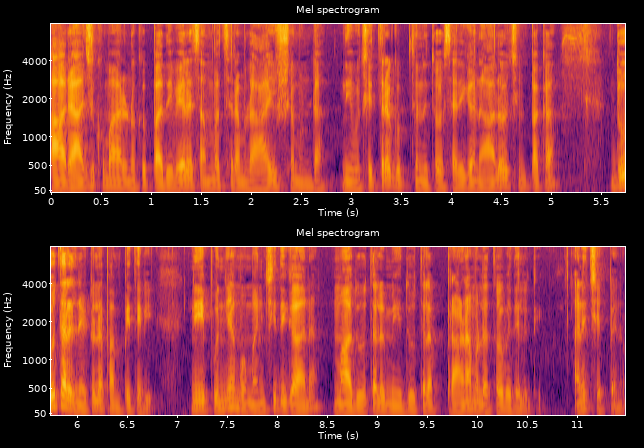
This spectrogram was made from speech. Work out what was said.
ఆ రాజకుమారునకు పదివేల సంవత్సరముల ఆయుష్యముండ నీవు చిత్రగుప్తునితో సరిగా ఆలోచింపక దూతల నెటుల పంపితివి. నీ పుణ్యము మంచిదిగాన మా దూతలు మీ దూతల ప్రాణములతో వెదిలిటి అని చెప్పాను.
